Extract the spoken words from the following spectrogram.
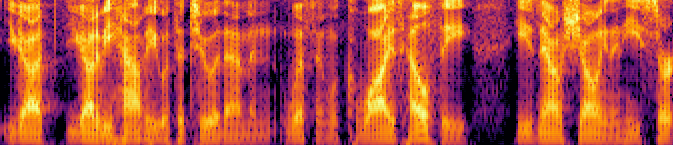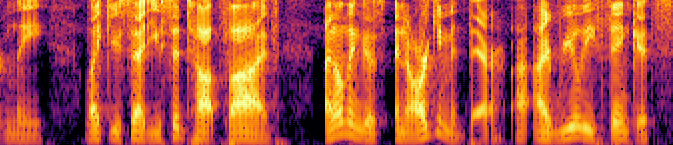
you got you got to be happy with the two of them. And listen, with Kawhi's healthy, he's now showing that he's certainly, like you said, you said top five I don't think there's an argument there. I, really think it's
